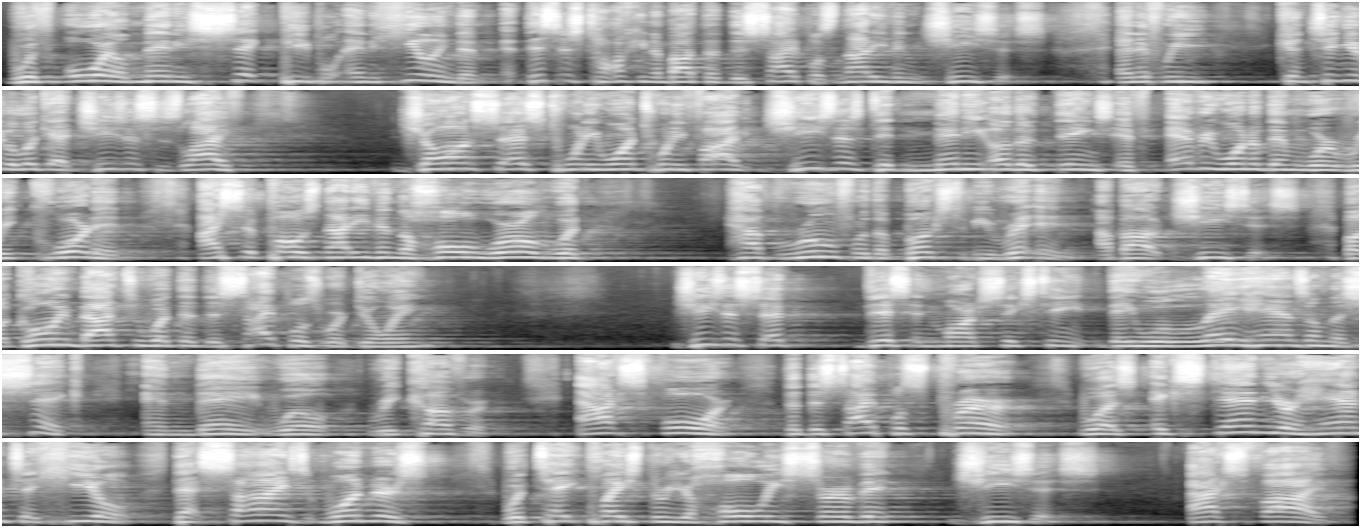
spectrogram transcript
with oil many sick people and healing them. This is talking about the disciples, not even Jesus. And if we continue to look at Jesus' life, John says 21, 25, Jesus did many other things. If every one of them were recorded, I suppose not even the whole world would have room for the books to be written about Jesus. But going back to what the disciples were doing, Jesus said this in Mark 16 they will lay hands on the sick and they will recover. Acts 4, the disciples' prayer was extend your hand to heal, that signs, wonders would take place through your holy servant Jesus. Acts 5.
